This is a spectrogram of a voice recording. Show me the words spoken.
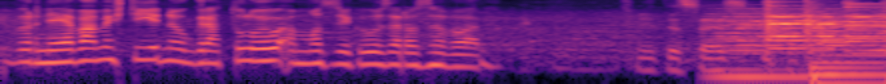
Výborně, já vám ještě jednou gratuluju a moc děkuji za rozhovor. Cine TCS.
